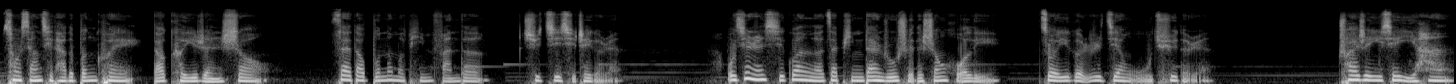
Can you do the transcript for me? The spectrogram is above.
从想起他的崩溃到可以忍受，再到不那么频繁的去记起这个人，我竟然习惯了在平淡如水的生活里做一个日渐无趣的人。揣着一些遗憾，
